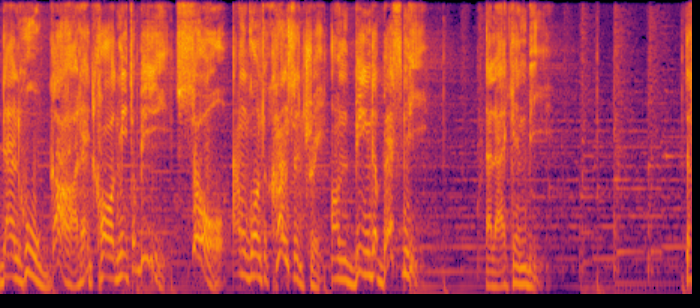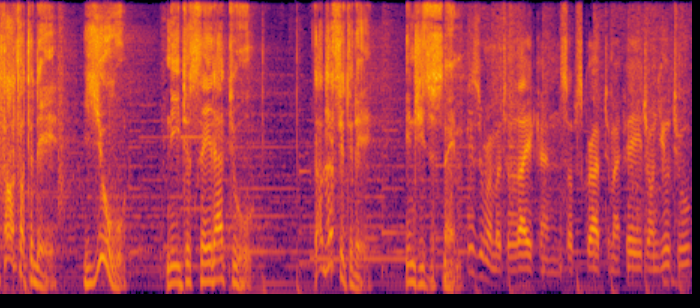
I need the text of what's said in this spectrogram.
than who God had called me to be. So I'm going to concentrate on being the best me that I can be. The thought for today you need to say that too. God bless you today. In Jesus' name. Please remember to like and subscribe to my page on YouTube.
